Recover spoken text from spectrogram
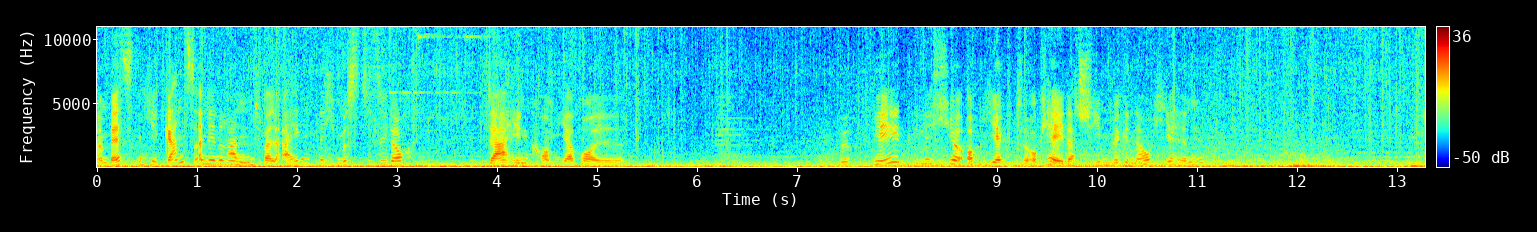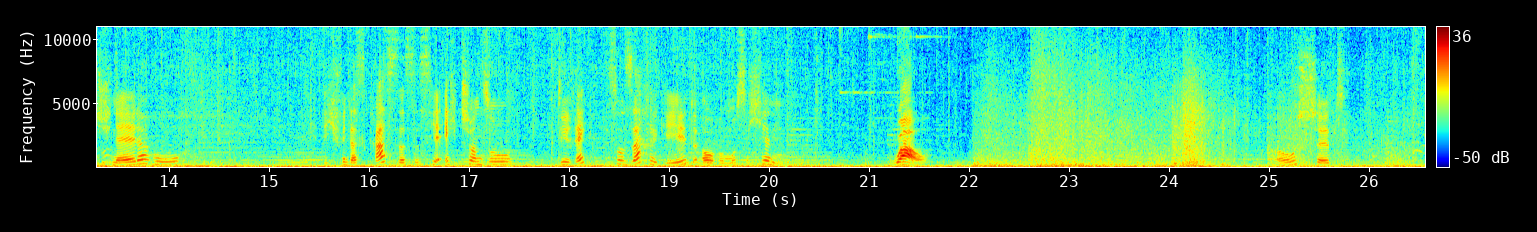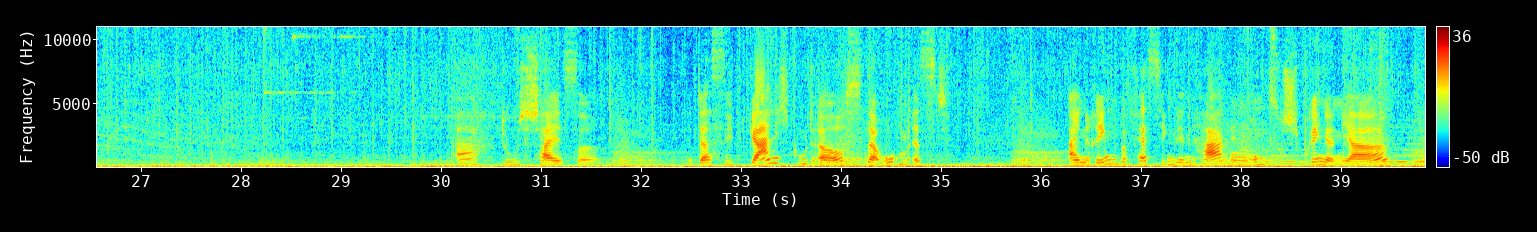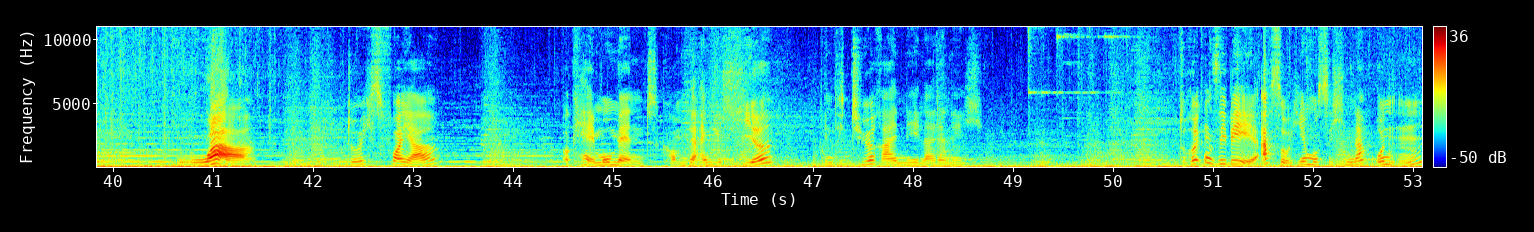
Am besten hier ganz an den Rand, weil eigentlich müsste sie doch dahin kommen. Jawohl. Bewegliche Objekte. Okay, das schieben wir genau hier hin. Schnell da hoch. Ich finde das krass, dass es hier echt schon so direkt zur Sache geht. Oh, wo muss ich hin? Wow. Oh shit. Ach du Scheiße. Das sieht gar nicht gut aus. Da oben ist ein Ring. Befestigen den Haken, um zu springen, ja. Wow. Durchs Feuer. Okay, Moment. Kommen wir eigentlich hier in die Tür rein? Nee, leider nicht. Drücken Sie B. Achso, hier muss ich nach unten.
